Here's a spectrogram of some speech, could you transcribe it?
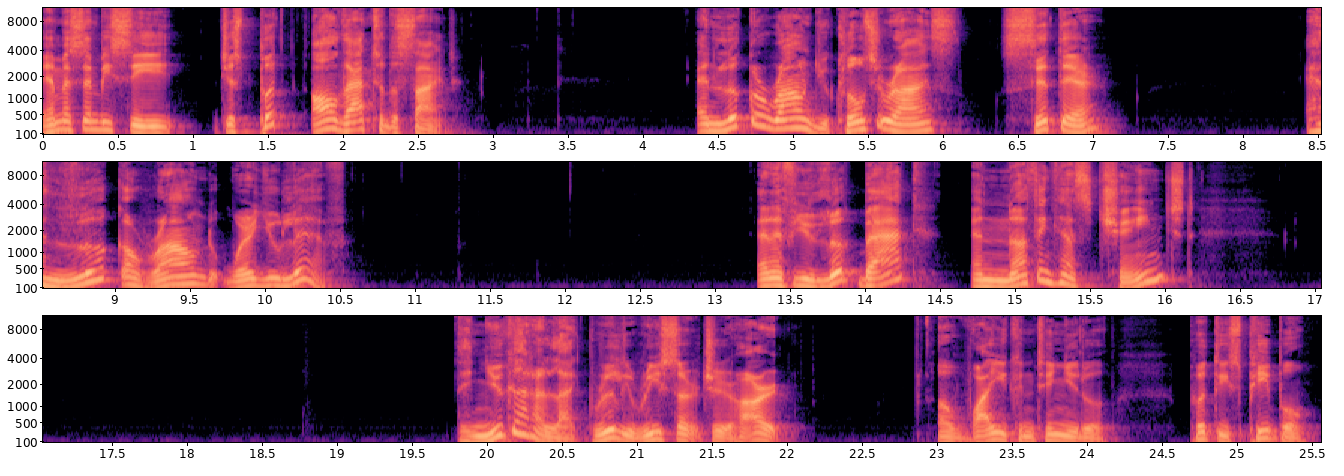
MSNBC, just put all that to the side and look around you. Close your eyes, sit there, and look around where you live. And if you look back and nothing has changed, then you got to like really research your heart of why you continue to put these people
